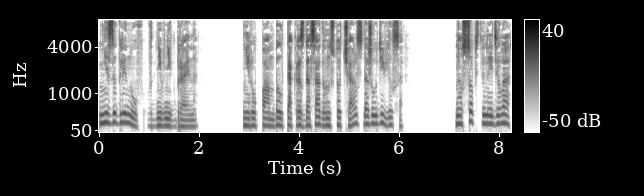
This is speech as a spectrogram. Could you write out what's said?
не заглянув в дневник Брайана. Нерупам был так раздосадован, что Чарльз даже удивился. Но собственные дела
